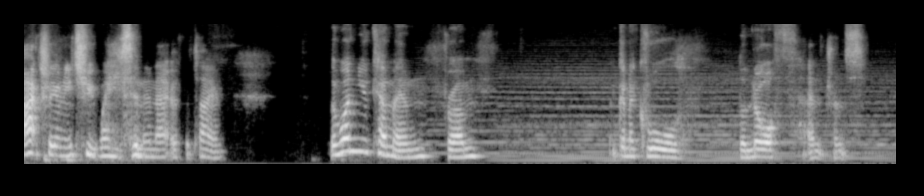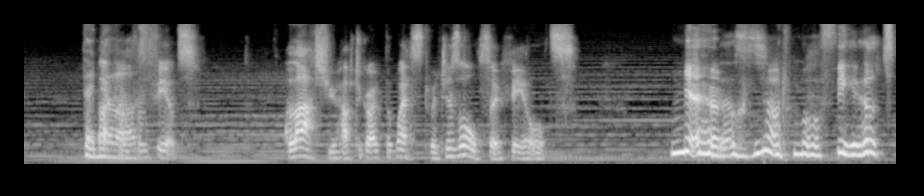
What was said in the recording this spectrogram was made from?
actually only two ways in and out of the town. The one you come in from, I'm gonna call the north entrance. They That come from fields. Alas, you have to go out the west, which is also fields. No, Yes. not more fields.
